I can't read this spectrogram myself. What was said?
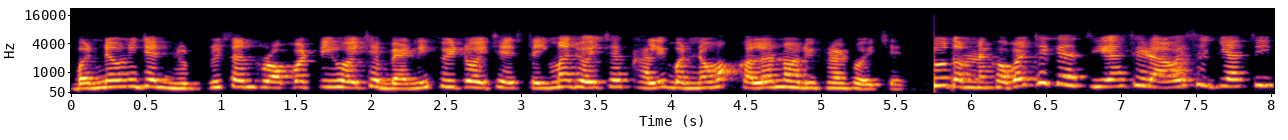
બંનેની જે ન્યુટ્રિશન પ્રોપર્ટી હોય છે બેનિફિટ હોય છે સેમ જ હોય છે, ખાલી બંનેમાં કલરનો ડિફરન્ટ હોય છે. શું તમને ખબર છે કે ચિયા સીડ આવે છે ક્યાંથી?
